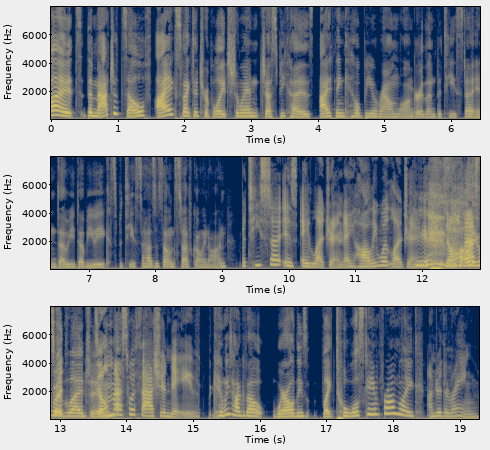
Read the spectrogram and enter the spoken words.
But the match itself, I expected Triple H to win just because I think he'll be around longer than Batista in WWE because Batista has his own stuff going on. Batista is a legend, a Hollywood legend. He is don't Hollywood mess with legend. don't mess with Fashion Dave Can we talk about where all these like tools came from? Like under the ring.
